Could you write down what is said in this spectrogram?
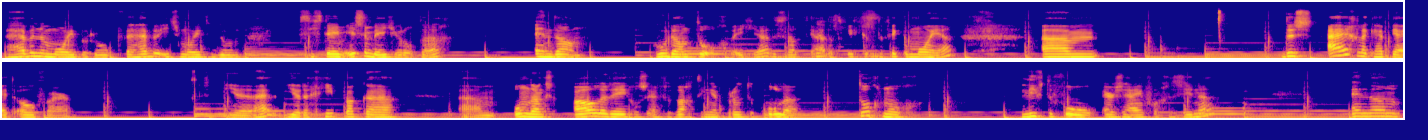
we hebben een mooi beroep. We hebben iets moois te doen. Het systeem is een beetje rottig. En dan? Hoe dan toch, weet je? Dus dat, ja, Dat, vind ik, dat vind ik een mooie. Um, dus eigenlijk heb jij het over je, hè, je regie pakken, Ehm, ondanks alle regels en verwachtingen en protocollen, toch nog liefdevol er zijn voor gezinnen. En dan,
